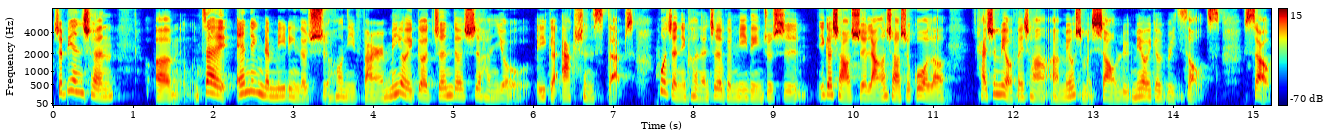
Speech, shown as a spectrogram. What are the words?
所以变成呃，在 ending the meeting 的时候，你反而没有一个真的是很有一个 action steps，或者你可能这个 meeting 就是一个小时、两个小时过了。还是没有非常呃没有什么效率，没有一个 results。So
